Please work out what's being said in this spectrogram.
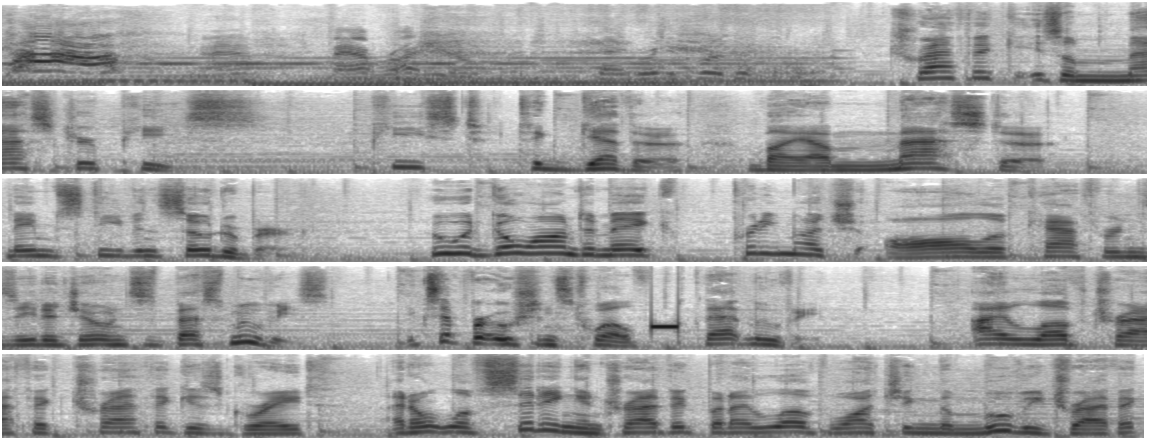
Carl! Ma'am, right here. Can't go any further. Traffic is a masterpiece, pieced together by a master named Steven Soderbergh, who would go on to make pretty much all of Catherine Zeta Jones' best movies, except for Ocean's 12. F- that movie. I love Traffic. Traffic is great. I don't love sitting in traffic, but I love watching the movie Traffic.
